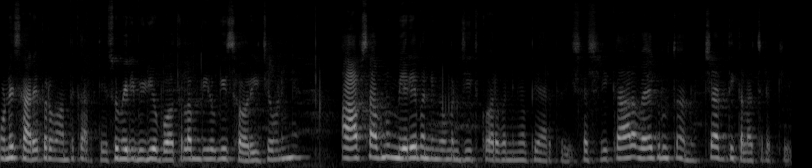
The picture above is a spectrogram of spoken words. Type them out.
ਉਹਨੇ ਸਾਰੇ ਪ੍ਰਬੰਧ ਕਰਤੇ। ਸੋ ਮੇਰੀ ਵੀਡੀਓ ਬਹੁਤ ਲੰਬੀ ਹੋ ਗਈ ਸੌਰੀ ਚਾਹੁੰਦੀ ਹੈ। ਆਪ ਸਭ ਨੂੰ ਮੇਰੇ ਬੰਨਿਓ ਮਨਜੀਤ ਕੌਰ ਬੰਨਿਓ ਪਿਆਰ ਭਰੀ। ਸਤਿ ਸ਼੍ਰੀ ਅਕਾਲ, ਵਾਹਿਗੁਰੂ ਤੁਹਾਨੂੰ, ਚੜ੍ਹਦੀ ਕਲਾ ਚ ਰੱਖੇ।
